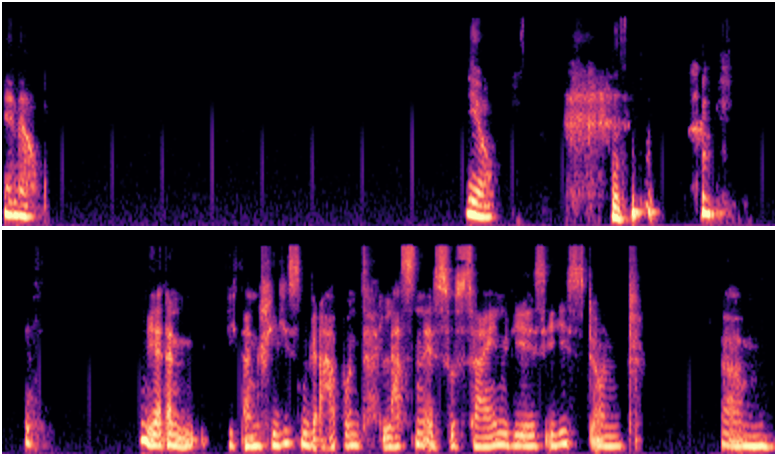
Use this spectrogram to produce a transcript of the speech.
Genau. Ja, Ja, dann, dann schließen wir ab und lassen es so sein, wie es ist. Und ähm,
